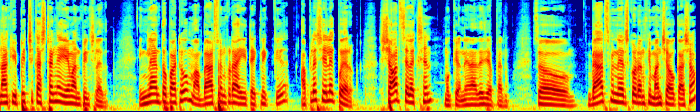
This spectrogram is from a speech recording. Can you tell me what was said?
నాకు ఈ పిచ్ కష్టంగా ఏమనిపించలేదు ఇంగ్లాండ్తో పాటు మా బ్యాట్స్మెన్ కూడా ఈ టెక్నిక్ అప్లై చేయలేకపోయారు. షార్ట్ సెలెక్షన్ ముఖ్యం నేను అదే చెప్పాను. సో బ్యాట్స్మెన్ నేర్చుకోవడానికి మంచి అవకాశం.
